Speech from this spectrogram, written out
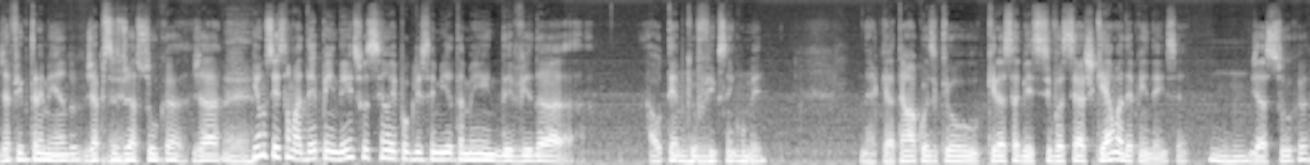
já fico tremendo, já preciso É. de açúcar, já. É. E eu não sei se é uma dependência ou se é uma hipoglicemia também devida ao tempo que eu Uhum, fico sem uhum. comer. Né? Que é até uma coisa que eu queria saber, se você acha que é uma dependência Uhum. de açúcar,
